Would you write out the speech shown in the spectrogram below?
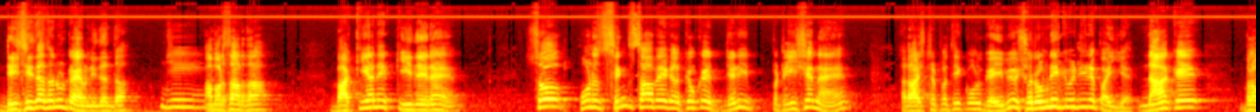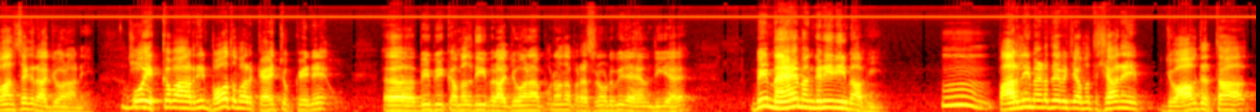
ਡੀਸੀ ਦਾ ਤੁਹਾਨੂੰ ਟਾਈਮ ਨਹੀਂ ਦਿੰਦਾ। ਜੀ। ਅੰਮ੍ਰਿਤਸਰ ਦਾ। ਬਾਕੀਆਂ ਨੇ ਕੀ ਦੇਣਾ ਹੈ? ਸੋ ਹੁਣ ਸਿੰਘ ਸਾਹਿਬ ਇਹ ਗੱਲ ਕਿਉਂਕਿ ਜਿਹੜੀ ਪਟੀਸ਼ਨ ਹੈ ਰਾਸ਼ਟਰਪਤੀ ਕੋਲ ਗਈ ਵੀ ਉਹ ਸ਼੍ਰੋਮਣੀ ਕਮੇਟੀ ਨੇ ਪਾਈ ਹੈ ਨਾ ਕਿ ਬਲਵੰਤ ਸਿੰਘ ਰਾਜੋਆਣਾ ਨੇ। ਉਹ ਇੱਕ ਵਾਰ ਨਹੀਂ ਬਹੁਤ ਵਾਰ ਕਹਿ ਚੁੱਕੇ ਨੇ ਬੀਬੀ ਕਮਲਦੀਪ ਰਾਜੋਆਣਾ ਉਹਨਾਂ ਦਾ ਪ੍ਰੈਸ ਨੋਟ ਵੀ ਲੈ ਆਉਂਦੀ ਹੈ ਵੀ ਮੈਂ ਮੰਗਣੀ ਨਹੀਂ ਮਾਫੀ। ਹੂੰ। ਪਾਰਲੀਮੈਂਟ ਦੇ ਵਿੱਚ ਅਮਿਤ ਸ਼ਾਹ ਨੇ ਜਵਾਬ ਦਿੱਤਾ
